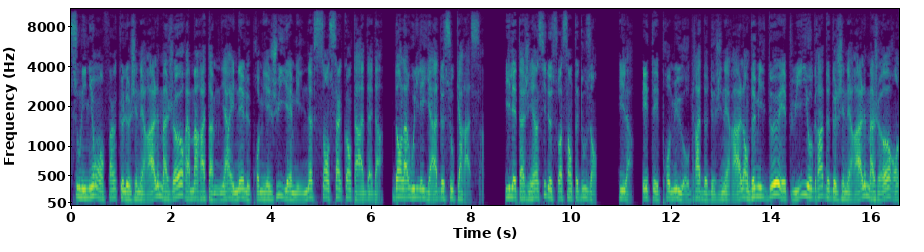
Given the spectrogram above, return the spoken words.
Soulignons enfin que le général-major Amarat Amnia est né le 1er juillet 1950 à Adada, dans la wilaya de Soukaras. Il est âgé ainsi de 72 ans. Il a été promu au grade de général en 2002 et puis au grade de général-major en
